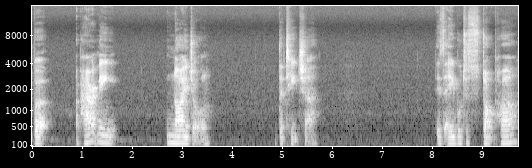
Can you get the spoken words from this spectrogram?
But apparently, Nigel, the teacher, is able to stop her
